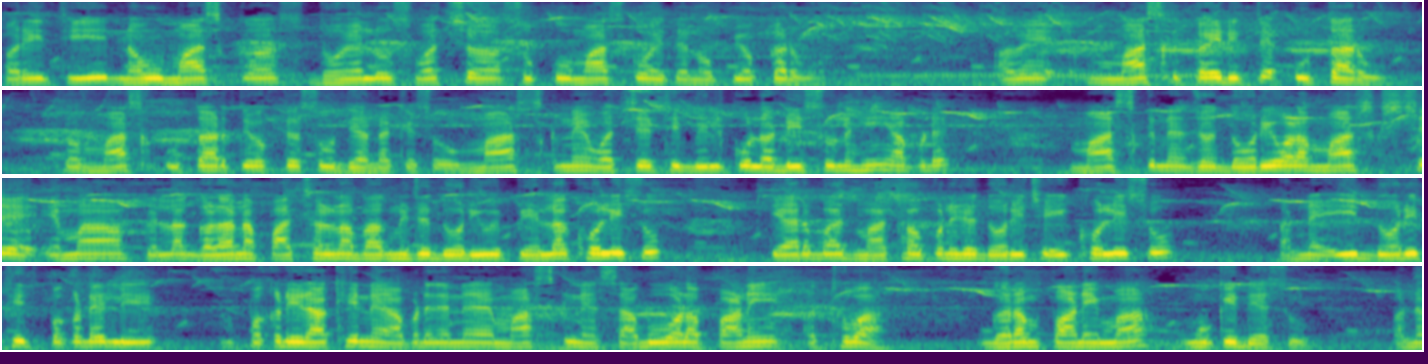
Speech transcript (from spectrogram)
ફરીથી નવું માસ્ક ધોયેલું સ્વચ્છ સૂકું માસ્ક હોય તેનો ઉપયોગ કરવો. હવે માસ્ક કઈ રીતે ઉતારવું? તો માસ્ક ઉતારતી વખતે શું ધ્યાન રાખીશું? માસ્કને વચ્ચેથી બિલકુલ અડીશું નહીં આપણે. માસ્કને જો દોરીવાળા માસ્ક છે, એમાં પહેલાં ગળાના પાછળના ભાગની જે દોરી હોય, પહેલાં ખોલીશું. ત્યારબાદ માથા ઉપરની જે દોરી છે એ ખોલીશું. અને એ દોરીથી જ પકડેલી, પકડી રાખીને આપણે તેને માસ્કને સાબુવાળા પાણી અથવા ગરમ પાણીમાં મૂકી દેશું. અને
